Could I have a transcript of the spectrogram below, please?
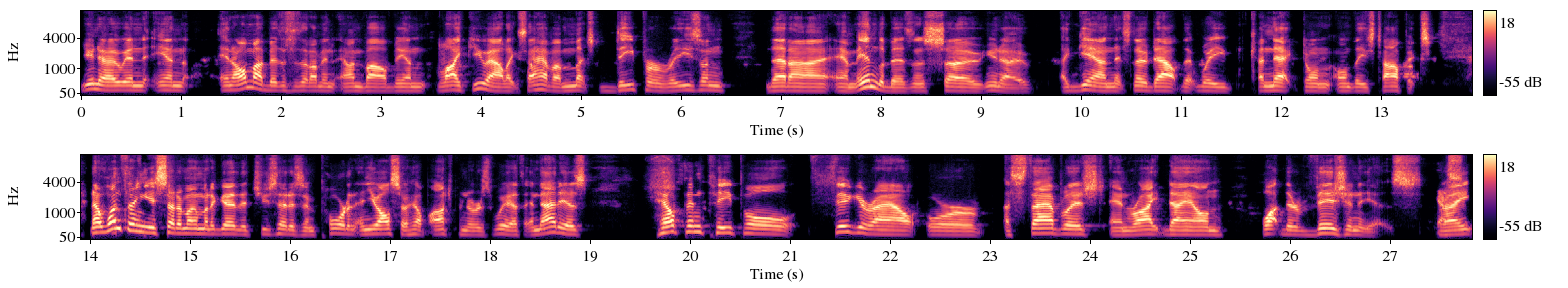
you know, in in in all my businesses that I'm, in, involved in, like you, Alex, I have a much deeper reason that I am in the business. So, you know, again, it's no doubt that we connect on on these topics. Now, one thing you said a moment ago that you said is important, and you also help entrepreneurs with, and that is helping people figure out or establish and write down what their vision is, yes. right?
